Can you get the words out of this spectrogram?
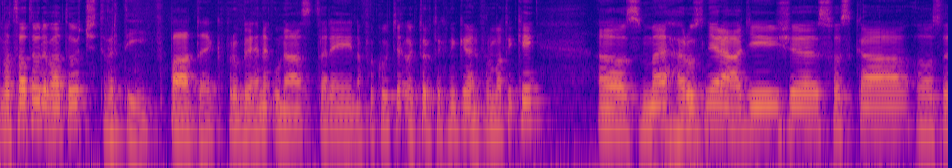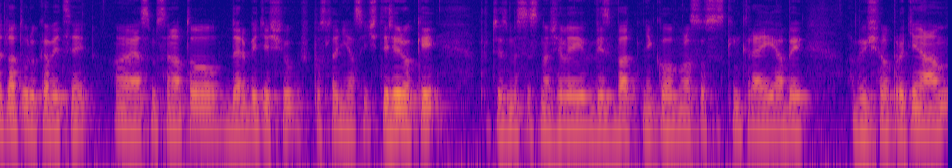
29.4. v pátek proběhne u nás tady na Fakultě elektrotechniky a informatiky jsme hrozně rádi, že Slezská eh, zvedla tu rukavici. Já jsem se na to derby těšil už poslední asi čtyři roky, protože jsme se snažili vyzvat někoho v Moravskoslezském kraji, aby, aby šel proti nám.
